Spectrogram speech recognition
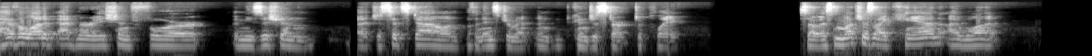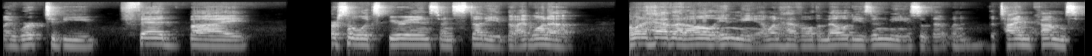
I have a lot of admiration for a musician that just sits down with an instrument and can just start to play. So, as much as I can, I want my work to be fed by personal experience and study, but I want to I want to have that all in me. I want to have all the melodies in me so that when the time comes,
